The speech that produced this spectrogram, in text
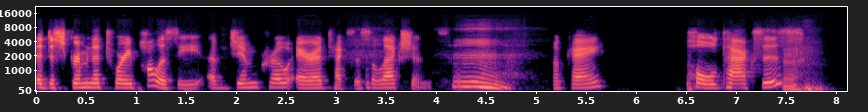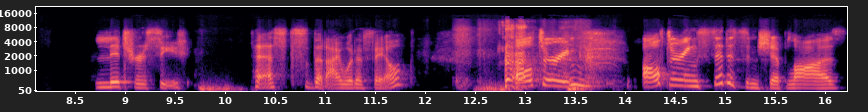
a discriminatory policy of Jim Crow era Texas elections? Hmm. Okay. Poll taxes, Ugh. literacy tests that I would have failed, altering altering citizenship laws,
